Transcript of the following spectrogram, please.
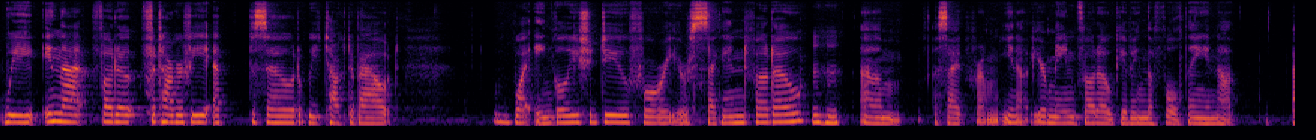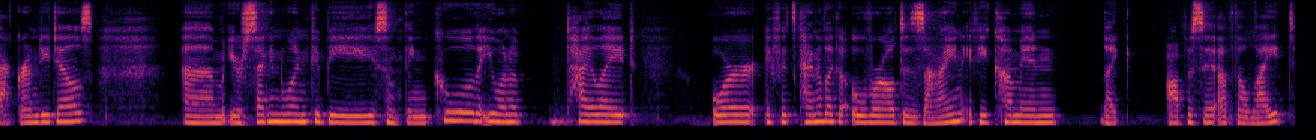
we in that photo photography episode, we talked about what angle you should do for your second photo. Um, aside from you know your main photo giving the full thing and not background details. Um, your second one could be something cool that you want to highlight, or if it's kind of like an overall design, if you come in like opposite of the light,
